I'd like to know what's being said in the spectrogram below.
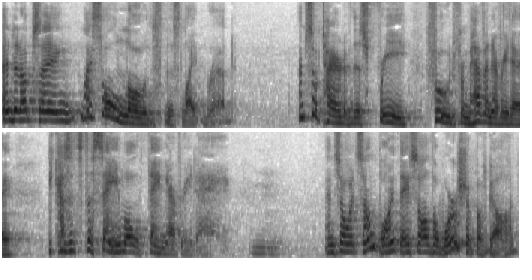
ended up saying, My soul loathes this light bread. I'm so tired of this free food from heaven every day because it's the same old thing every day. And so at some point, they saw the worship of God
